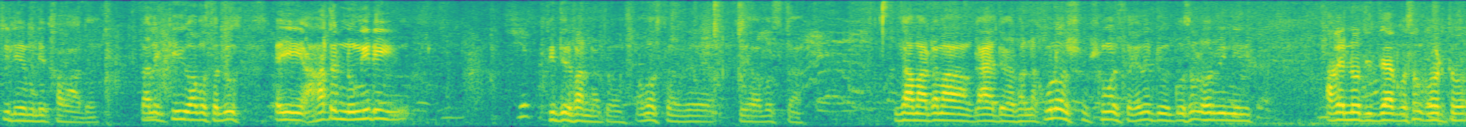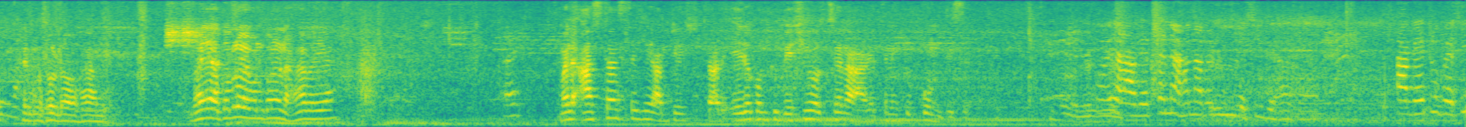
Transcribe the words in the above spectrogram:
তুলে মিলে খাওয়া দেয় তাহলে কি অবস্থা? লু এই হাতের নুঙ্গিরই ফিদের পার না তো। অবস্থা কি অবস্থা? জামা টামা গায়ে দেওয়ার পার না কোনো সমস্যা গোসল করবি নি। আগে নদীর যা গোসল করতো সেই গোসলটা ওখানে ভাইয়া তোমরা এমন করো না হ্যাঁ ভাইয়া? মানে আস্তে আস্তে কি আপনি তার এরকম একটু বেশি হচ্ছে না আগের থেকে একটু কমতেছে। আগের থেকে না বেশি দেখা যায়। আগে একটু বেশি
